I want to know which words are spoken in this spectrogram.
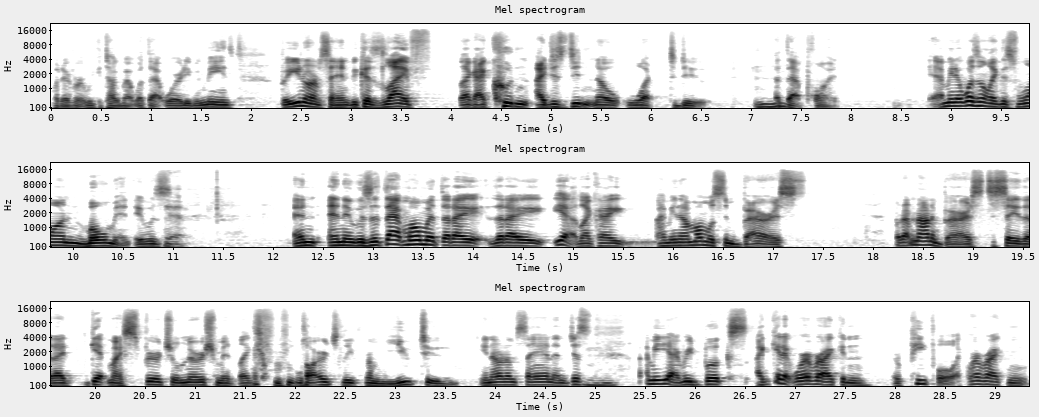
Whatever we could talk about what that word even means, but you know what I'm saying? Because life, like I couldn't, I just didn't know what to do at that point. I mean, it wasn't like this one moment. It was, Yeah. and and it was at that moment that I that I yeah, like I I mean, I'm almost embarrassed but I'm not embarrassed to say that I get my spiritual nourishment like largely from YouTube. You know what I'm saying? And just, mm-hmm. I mean, yeah, I read books. I get it wherever I can, or people, like wherever I can,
